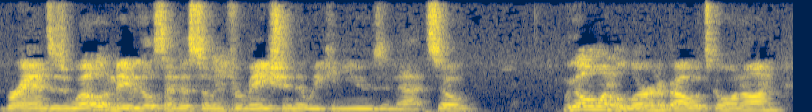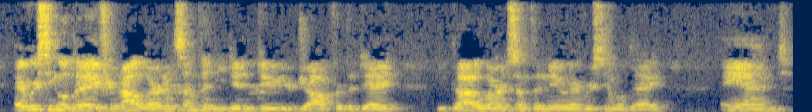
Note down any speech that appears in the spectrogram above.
brands as well, and maybe they'll send us some information that we can use in that. So we all want to learn about what's going on every single day. If you're not learning something, you didn't do your job for the day. You've got to learn something new every single day. And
